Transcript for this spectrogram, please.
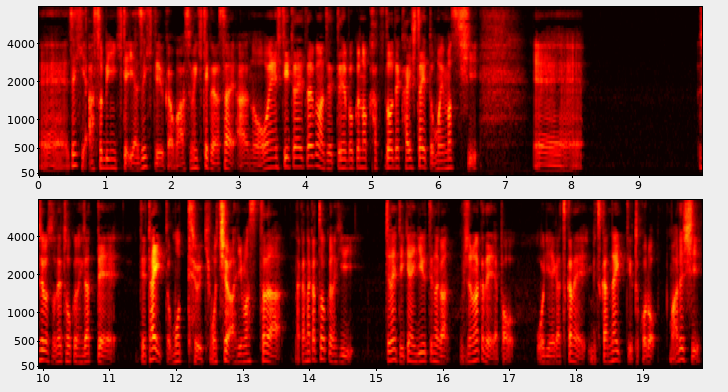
えー、ぜひ遊びに来て、いや、ぜひというか、まあ、遊びに来てください。あの、応援していただいた分は絶対に僕の活動で返したいと思いますし、えー、それこそね、トークの日だって出たいと思ってる気持ちはあります。ただ、なかなかトークの日じゃないといけない理由っていうのが、自分の中でやっぱ折り合いがつかない、見つからないっていうところもあるし、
